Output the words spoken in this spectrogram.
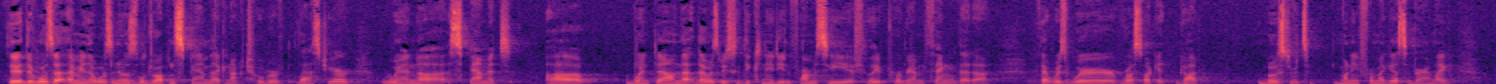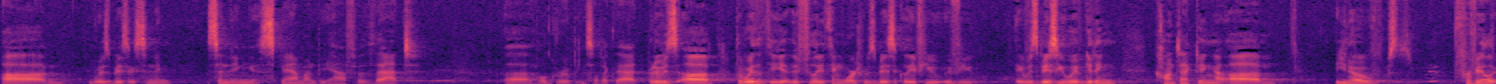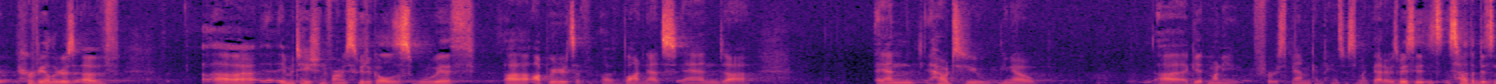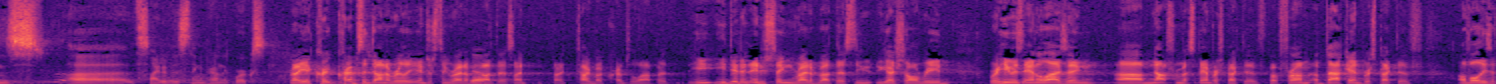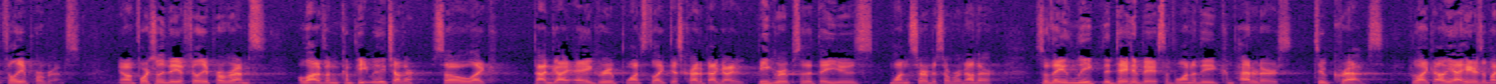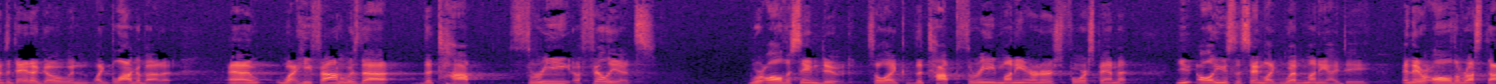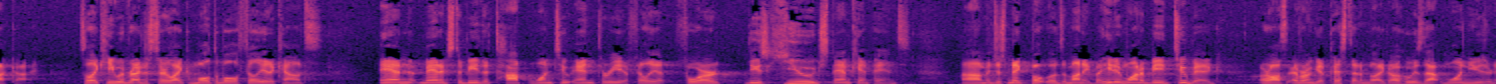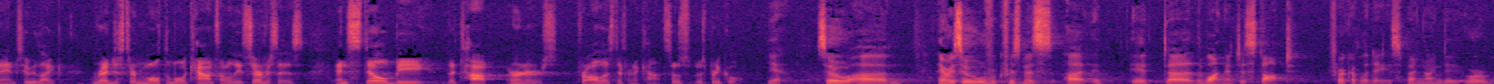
there, there, was a, I mean, there was a noticeable drop in spam back in October last year when uh, Spamit uh, went down. That, that was basically the Canadian pharmacy affiliate program thing that, that was where Rustock got most of its money from, I guess, apparently. Um, was basically sending sending spam on behalf of that uh, whole group and stuff like that. But it was uh, the way that the, the, affiliate thing worked was basically if you if you it was basically a way of getting contacting um, you know purveyor, purveyors of uh, imitation pharmaceuticals with uh, operators of, of, botnets and uh, and how to you know uh, get money for spam campaigns or something like that. It was basically it's, it's how the business uh, side of this thing apparently works. Right. Yeah. Krebs had done a really interesting write up yeah. about this. I, I, talk about Krebs a lot, but he, he did an interesting write up about this. You, you, guys should all read, where he was analyzing um, not from a spam perspective, but from a back end perspective of all these affiliate programs. You know, unfortunately, the affiliate programs, a lot of them compete with each other. So like bad guy A group wants to like discredit bad guy B group so that they use one service over another. So they leaked the database of one of the competitors to Krebs. They're like, oh yeah, here's a bunch of data, go and like blog about it. And what he found was that the top three affiliates were all the same dude. So like the top three money earners for Spamit, you all use the same like web money ID, and they were all the Rustock guy. So like he would register like multiple affiliate accounts and manage to be the top one, two, and three affiliate for these huge spam campaigns um, and just make boatloads of money. But he didn't want to be too big, or else everyone would get pissed at him, like, oh, who is that one username? So he would like register multiple accounts on all these services and still be the top earners for all those different accounts. So it was, it was pretty cool. Yeah. So um, anyway, so over Christmas, uh, it, it uh, the botnet just stopped for a couple of days, about nine days, or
